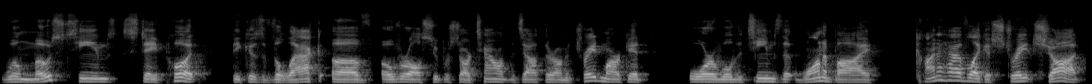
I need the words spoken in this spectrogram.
Will most teams stay put because of the lack of overall superstar talent that's out there on the trade market? Or will the teams that want to buy kind of have like a straight shot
